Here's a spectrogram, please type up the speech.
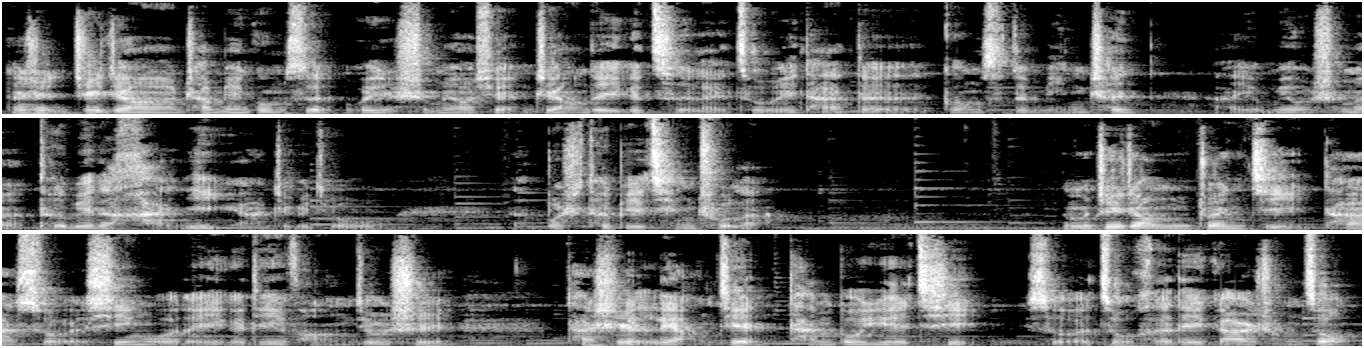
但是这家唱片公司为什么要选这样的一个词来作为它的公司的名称啊？有没有什么特别的含义啊？这个就不是特别清楚了。那么这张专辑它所吸引我的一个地方就是，它是两件弹拨乐器所组合的一个二重奏，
